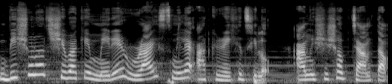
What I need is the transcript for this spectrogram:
বিশ্বনাথ শিবাকে মেরে রাইস মিলে আটকে রেখেছিল। আমি সেসব জানতাম।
